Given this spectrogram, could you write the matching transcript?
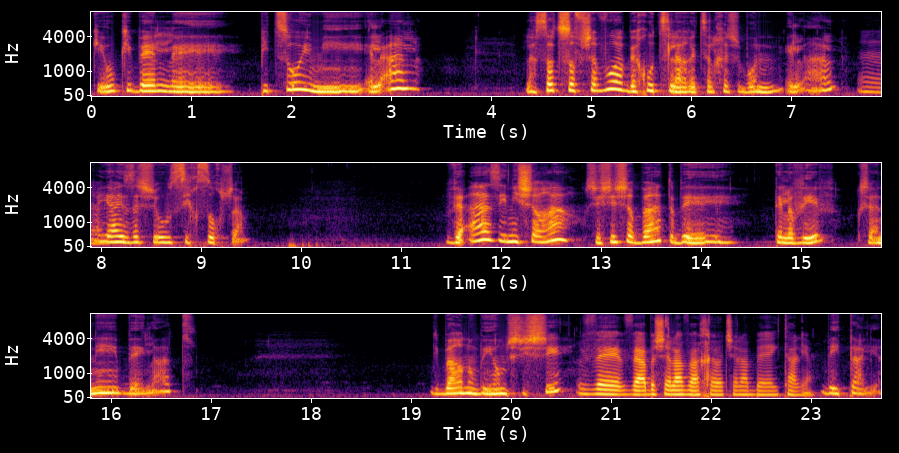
כי הוא קיבל אה, פיצוי מאל על לעשות סוף שבוע בחוץ לארץ על חשבון אל על. Mm. היה איזשהו סכסוך שם. ואז היא נשארה שישי שבת בתל אביב, כשאני באילת. דיברנו ביום שישי ו- ואבא שלה והאחיות שלה באיטליה. באיטליה.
